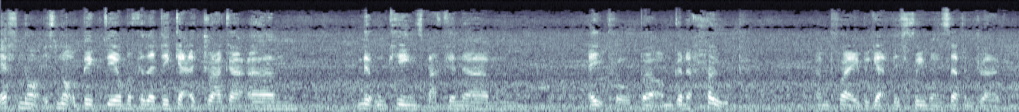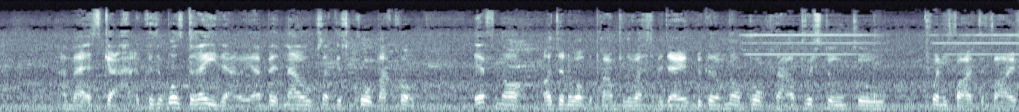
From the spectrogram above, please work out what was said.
If not it's not a big deal because I did get a drag at um, Milton Keynes back in um, April. But I'm going to hope and pray we get this 317 drag and that it's got because it was delayed earlier but now it looks like it's caught back up if not I don't know what the plan for the rest of the day is because I'm not booked out of Bristol until 25 to 5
